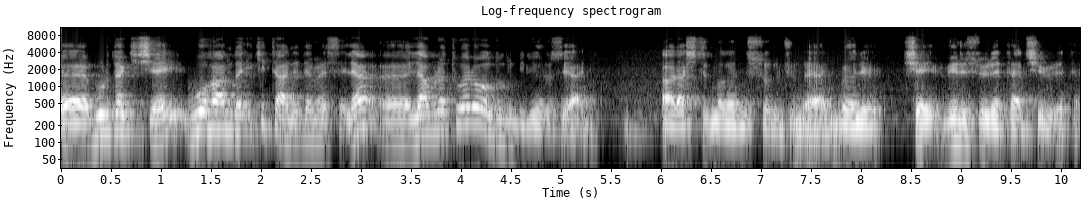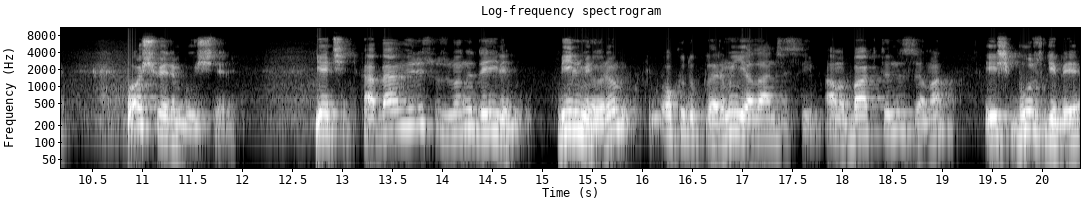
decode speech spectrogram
e, buradaki şey Wuhan'da iki tane de mesela e, laboratuvar olduğunu biliyoruz yani. Araştırmalarımız sonucunda yani böyle şey virüs üreten, şey üreten. Boş verin bu işleri. Geçin. Ha ben virüs uzmanı değilim. Bilmiyorum. Okuduklarımın yalancısıyım. Ama baktığınız zaman iş buz gibi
